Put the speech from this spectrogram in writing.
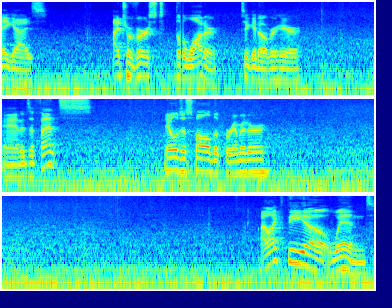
Hey guys, I traversed the water to get over here. And it's a fence. Maybe we'll just follow the perimeter. I like the uh, wind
